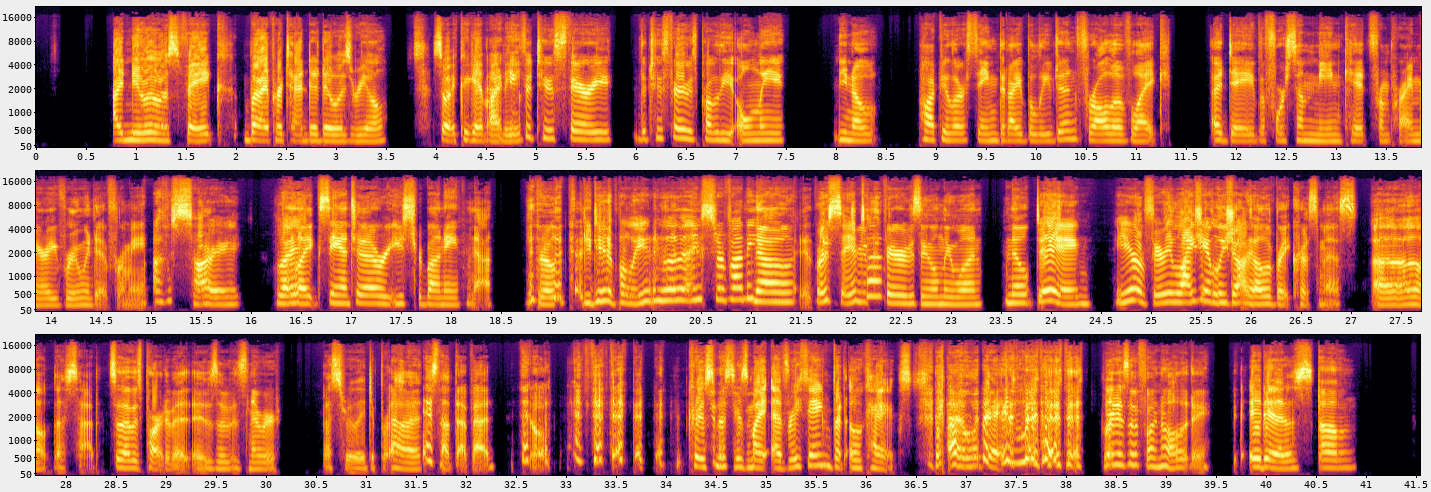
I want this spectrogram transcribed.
I knew it was fake, but I pretended it was real so I could get I money. think the tooth fairy, the tooth fairy was probably the only, you know, popular thing that I believed in for all of like a day before some mean kid from primary ruined it for me. I'm sorry. What? like Santa or Easter Bunny, nah. You didn't believe in the Easter Bunny? No, Or tooth Santa? fairy was the only one. Nope. Dang. You're a very I can't logical child. celebrate Christmas. Oh, that's sad. So that was part of it. Is it was never. That's really depressing. Uh, it's not that bad. No. Christmas is my everything, but okay. Oh, okay. it is a fun holiday. It is. Um,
